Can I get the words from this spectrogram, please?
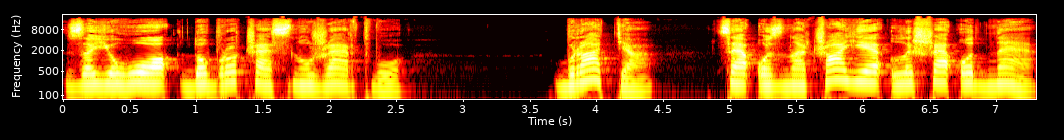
за його доброчесну жертву. Браття, це означає лише одне.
